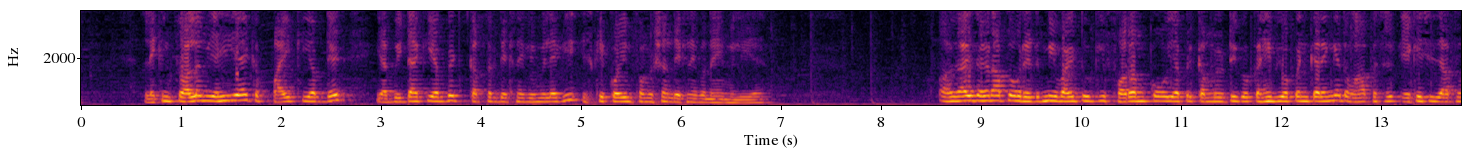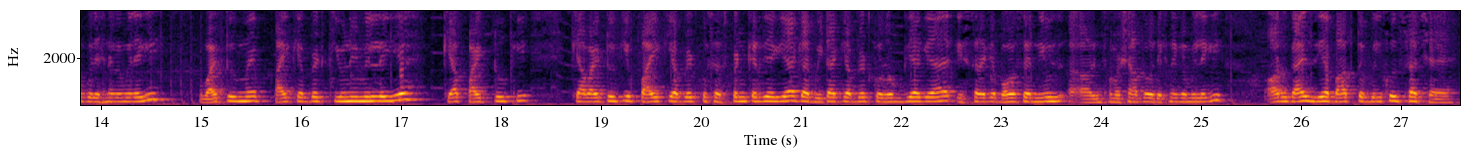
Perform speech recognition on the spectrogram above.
लेकिन प्रॉब्लम यही है कि पाई की अपडेट या बीटा की अपडेट कब तक देखने को मिलेगी, इसकी कोई इन्फॉर्मेशन देखने को नहीं मिली है। और गाइज़ अगर आप लोग रेडमी वाई टू की फॉरम को या फिर कम्युनिटी को कहीं भी ओपन करेंगे तो वहाँ पर सिर्फ़ एक ही चीज़ आप लोगों को देखने को मिलेगी। वाई टू में पाई की अपडेट क्यों नहीं मिल रही है? क्या पाई टू की क्या वाई टू की पाई की अपडेट को सस्पेंड कर दिया गया क्या बीटा की अपडेट को रोक दिया गया है? इस तरह के बहुत से न्यूज़ और इन्फॉर्मेशन आप लोग देखने को मिलेगी। और गाइज़ ये बात तो बिल्कुल सच है।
